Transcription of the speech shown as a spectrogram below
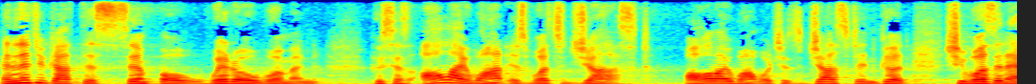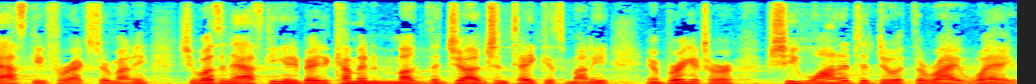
And then you've got this simple widow woman who says, All I want is what's just. All I want, which is just and good. She wasn't asking for extra money. She wasn't asking anybody to come in and mug the judge and take his money and bring it to her. She wanted to do it the right way.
